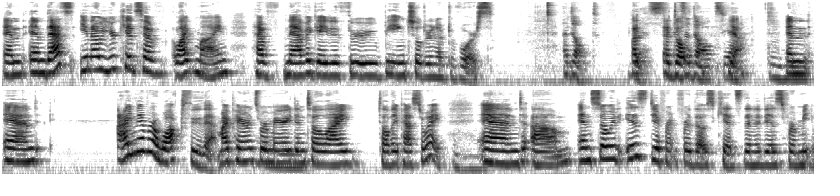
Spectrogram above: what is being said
and and that's you know your kids have like mine have navigated through being children of divorce Adult. A- Yes. adult. As adults, yeah. Mm-hmm. and and i never walked through that my parents were married Mm-hmm. until i till they passed away. And um and so it is different for those kids than it is for me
